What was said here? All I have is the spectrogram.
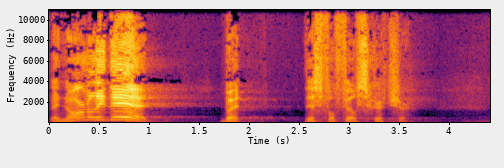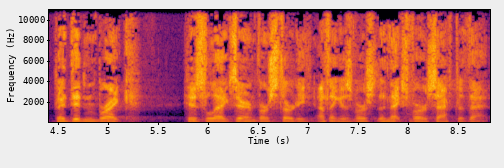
They normally did, but this fulfills scripture. They didn't break his legs there in verse 30. I think it's verse, the next verse after that.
